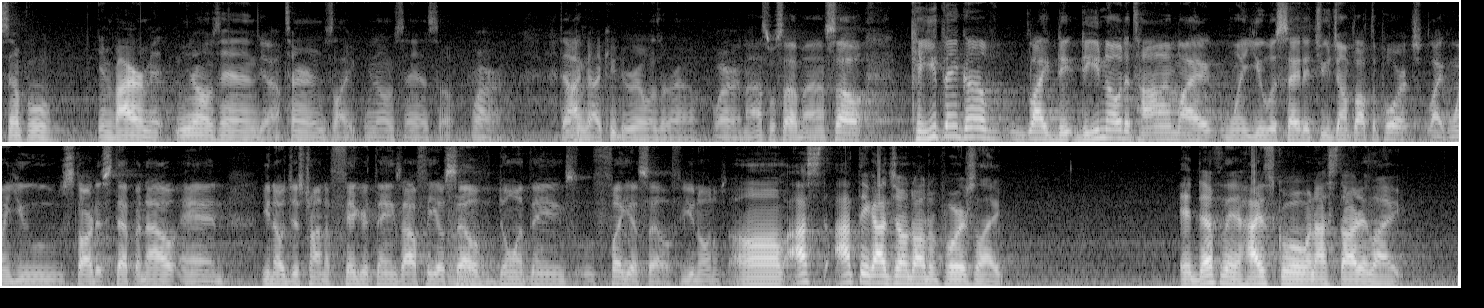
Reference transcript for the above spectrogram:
simple environment. You know what I'm saying? Yeah. Terms like you know what I'm saying. So Word. definitely I- got to keep the real ones around. Word, nah, that's what's up, man. So, can you think of like, do, do you know the time like when you would say that you jumped off the porch, like when you started stepping out and you know just trying to figure things out for yourself, doing things for yourself. You know what I'm saying? Um, I, st- I think I jumped off the porch like, it definitely in high school when I started like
